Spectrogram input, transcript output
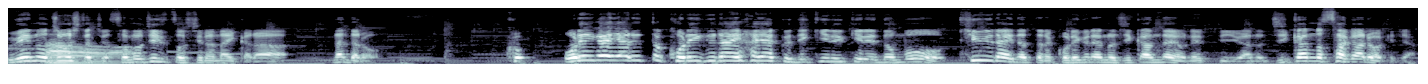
上の上司たちはその事実を知らないから、なんだろう。こ俺がやるとこれぐらい早くできるけれども、旧来だったらこれぐらいの時間だよねっていう、あの、時間の差があるわけじゃん。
